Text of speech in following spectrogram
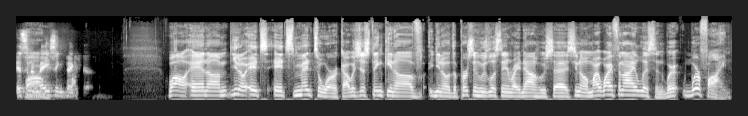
It's wow. an amazing picture. Wow, and um, you know, it's it's meant to work. I was just thinking of, you know, the person who's listening right now who says, you know, my wife and I listen, we're we're fine.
